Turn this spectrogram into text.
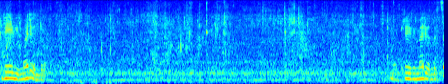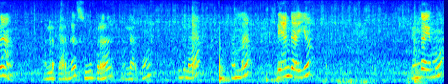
கிரேவி மாதிரி வந்துடும் கிரேவி மாதிரி வந்துருச்சா? நல்லா பாருங்கள் சூப்பராக நல்லாயிருக்கும் இதில் நம்ம தேங்காயும் வெங்காயமும்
